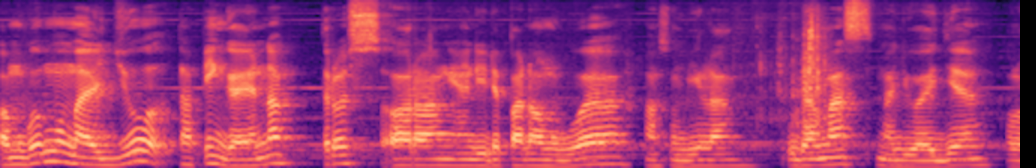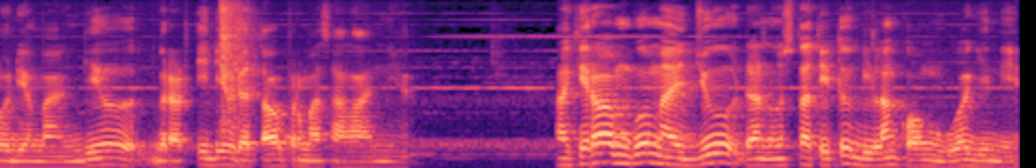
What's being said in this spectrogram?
Om gue mau maju tapi nggak enak. Terus orang yang di depan om gue langsung bilang, udah mas maju aja. Kalau dia manggil berarti dia udah tahu permasalahannya. Akhirnya om gue maju dan Ustadz itu bilang ke om gue gini,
